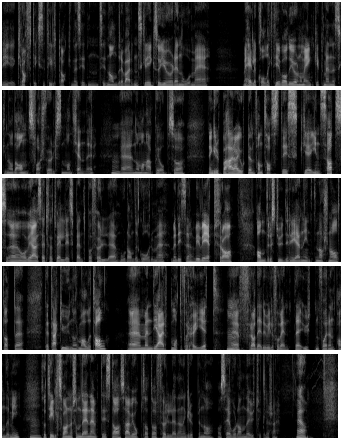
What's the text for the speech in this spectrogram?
de kraftigste tiltakene siden, siden andre verdenskrig, så gjør det noe med med hele kollektivet, og det gjør noe med enkeltmenneskene og det ansvarsfølelsen man kjenner mm. eh, når man er på jobb. Så den gruppa her har gjort en fantastisk eh, innsats, eh, og vi er selvsagt veldig spent på å følge hvordan det går med, med disse. Vi vet fra andre studier igjen internasjonalt at eh, dette er ikke unormale tall. Men de er på en måte forhøyet mm. fra det du ville forvente utenfor en pandemi. Mm. Så tilsvarende som det jeg nevnte i stad, så er vi opptatt av å følge denne gruppen og, og se hvordan det utvikler seg. Ja.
